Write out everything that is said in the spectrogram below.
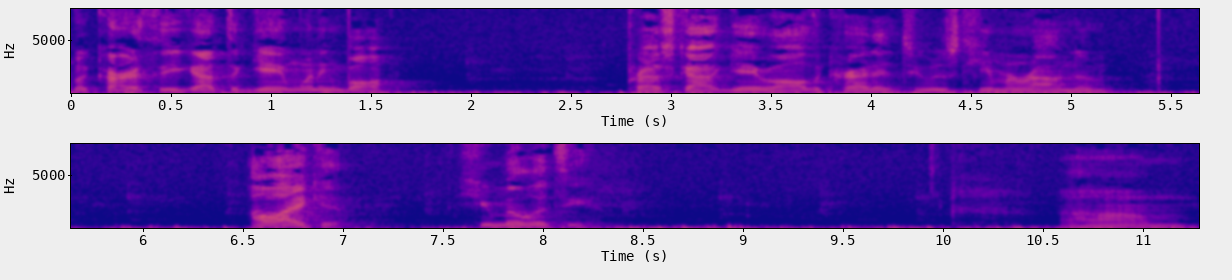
McCarthy got the game-winning ball. Prescott gave all the credit to his team around him. I like it. Humility. Um,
